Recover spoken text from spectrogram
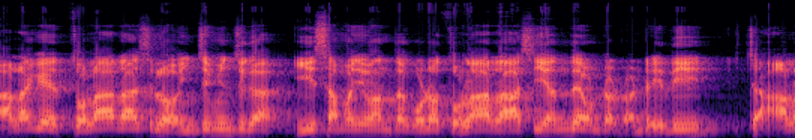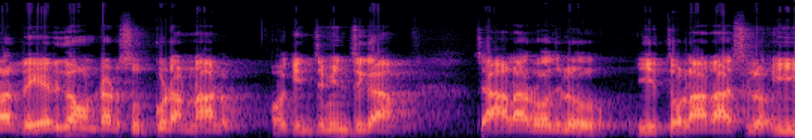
అలాగే తులారాశిలో ఇంచుమించుగా ఈ సమయం అంతా కూడా తులారాశి అందే ఉంటాడు. అంటే ఇది చాలా రేరుగా ఉంటాడు శుక్రుడు అన్నాలు ఒక ఇంచుమించుగా చాలా రోజులు ఈ తులారాశిలో ఈ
